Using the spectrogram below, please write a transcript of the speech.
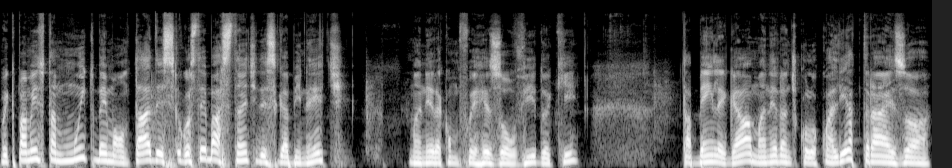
O equipamento está muito bem montado. Eu gostei bastante desse gabinete, maneira como foi resolvido aqui. Está bem legal, a maneira onde colocou ali atrás ó,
